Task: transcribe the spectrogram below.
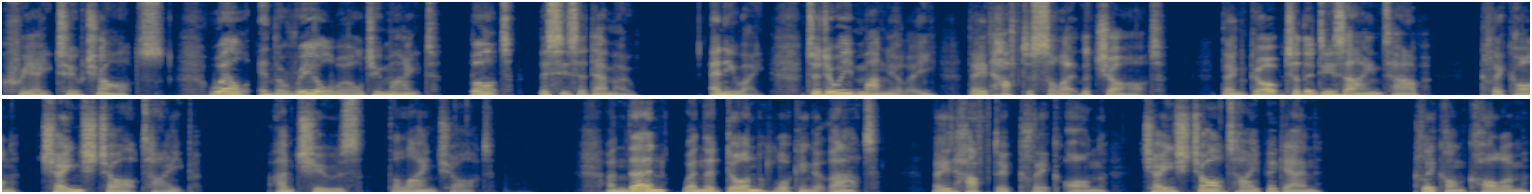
create two charts? Well, in the real world you might, but this is a demo. Anyway, to do it manually, they'd have to select the chart, then go up to the Design tab, click on Change Chart Type, and choose the line chart. And then when they're done looking at that, they'd have to click on change chart type again, click on column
